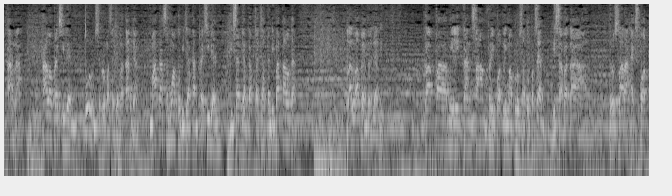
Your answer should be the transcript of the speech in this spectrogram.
Karena kalau presiden turun sebelum masa jabatannya, maka semua kebijakan presiden bisa dianggap cacat dan dibatalkan. Lalu apa yang terjadi? Kepemilikan saham Freeport 51% bisa batal. Terus larang ekspor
